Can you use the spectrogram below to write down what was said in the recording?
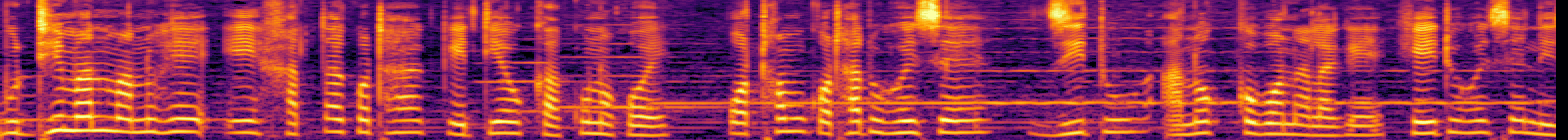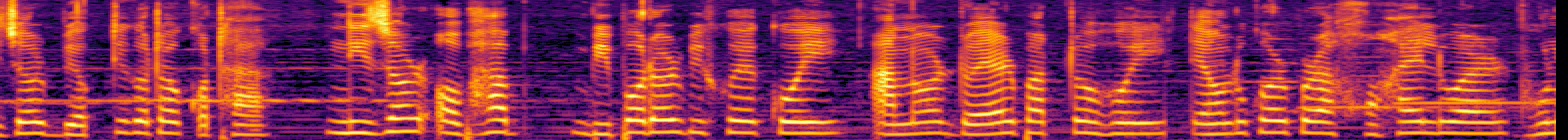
বুদ্ধিমান মানুহে এই সাতটা কথা কেতিয়াও কাকো নকয়। প্ৰথম কথাটো হৈছে যিটো আনক ক'ব নালাগে সেইটো হৈছে নিজৰ ব্যক্তিগত কথা। নিজৰ অভাৱ বিপদৰ বিষয়ে কৈ আনৰ দয়াৰ পাত্ৰ হৈ তেওঁলোকৰ পৰা সহায় লোৱাৰ ভুল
